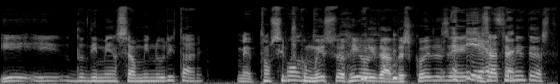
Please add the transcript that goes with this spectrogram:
e, e de dimensão minoritária. É tão simples Ponto. como isso, a realidade das coisas é, é exatamente esta.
